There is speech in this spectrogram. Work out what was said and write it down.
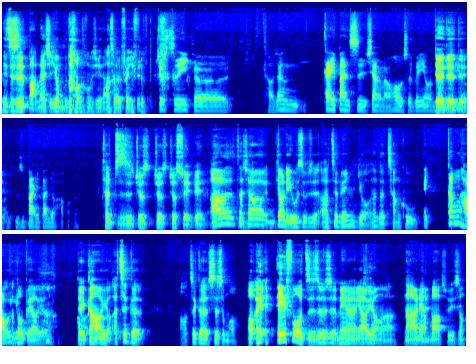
你只是把那些用不到的东西拿出来分一分，就，就是一个好像该办事项，然后随便用。对对对，就是办一办就好了。他只是就就就随便啊，大家要礼物是不是啊？这边有那个仓库，哎，刚好有，都不要用。对，刚好有啊，这个哦，这个是什么？哦，，A A four 纸是不是没有人要用啊？拿了两包出去送。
